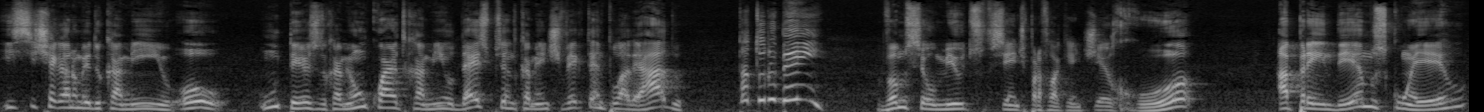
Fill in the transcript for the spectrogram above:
E se chegar no meio do caminho, ou um terço do caminho, ou um quarto do caminho, ou 10% do caminho, a gente vê que tá indo pro lado errado, tá tudo bem. Vamos ser humildes o suficiente pra falar que a gente errou, aprendemos com o erro,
